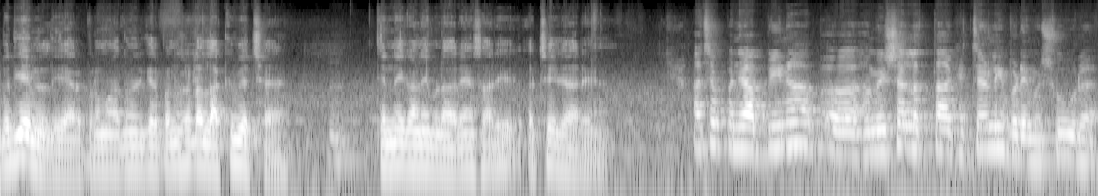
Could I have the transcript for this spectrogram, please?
ਵਧੀਆ ਮਿਲਦੀ ਯਾਰ ਪਰਮਾਤਮਾ ਦੀ ਕਿਰਪਾ ਨਾਲ। ਸਾਡਾ ਲੱਕ ਵੀ ਅੱਛਾ ਹੈ। ਤਿੰਨੇ ਗਾਣੇ ਬਣਾ ਰਹੇ ਆ ਸਾਰੇ ਅੱਛੇ ਜਾ ਰਹੇ ਆ ਅੱਛਾ ਪੰਜਾਬੀ ਨਾ ਹਮੇਸ਼ਾ ਲੱਤਾਂ ਖਿੱਚਣ ਲਈ ਬੜੇ ਮਸ਼ਹੂਰ ਹੈ।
